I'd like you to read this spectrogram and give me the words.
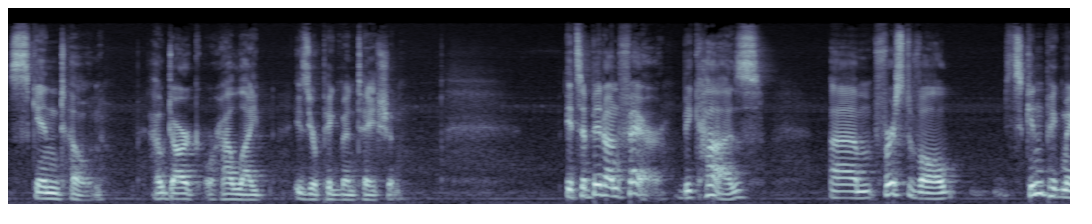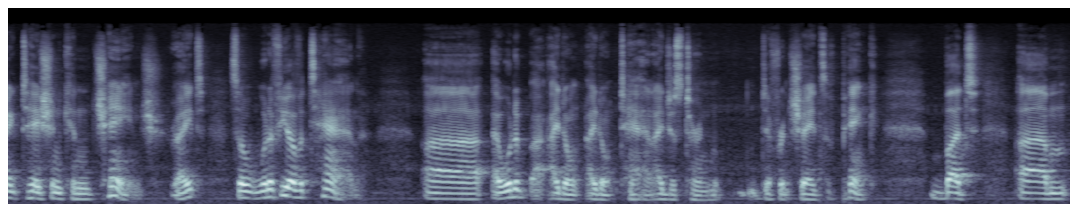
skin tone. How dark or how light is your pigmentation? It's a bit unfair because, um, first of all, skin pigmentation can change, right? So, what if you have a tan? Uh, I would have. I don't. I don't tan. I just turn different shades of pink. But um,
